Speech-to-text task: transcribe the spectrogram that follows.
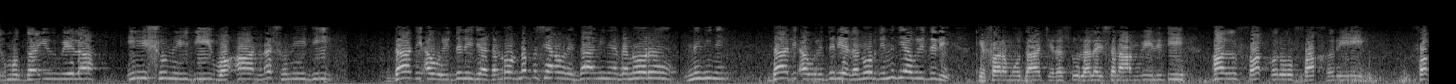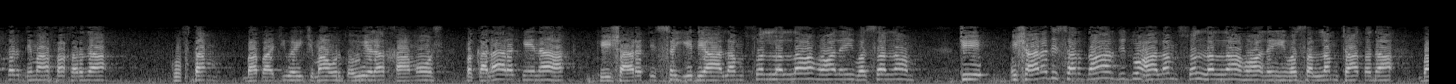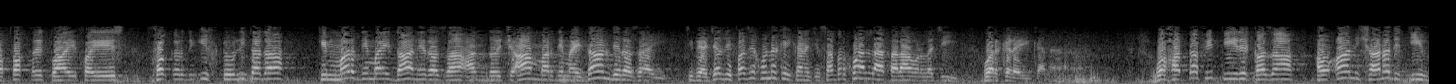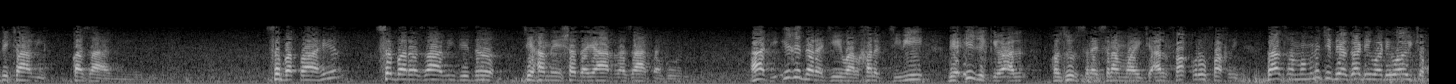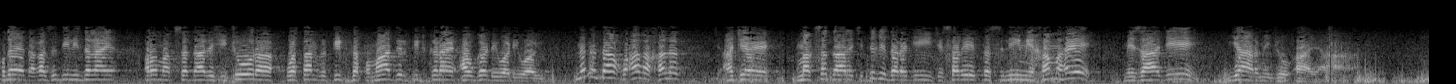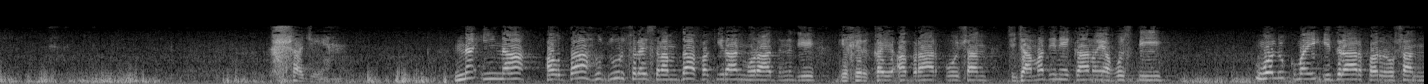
صادق مدعي ویله این شنیدي و آن نه شنیدي دا دې اورېدلي دی د نور نه پسې اورې دا وینې د نور نه وینې دا دې اورېدلي د نور دې نه دي اورېدلي چې فرمودا چې رسول علیه السلام ویلي دي الفقر فخري فقر دما فخر ده گفتم باباجي وایي چې ما ورته وویله خاموش په کلاره کښېنه کې اشارت سید عالم صلی الله علیه وسلم چې اشاره د سردار د دو عالم صلی الله علیه وسلم چاته ده بفقر طایفه است فقر د ایخ ټولي ته ده که مرد میدان رضا اند چې عام مرد میدان دی رضایی چې بیا جز فضې خو نه کوي که نه چې صبر خو الله تعالی ورله چې ورکړی که نه و هدف تیر قضا او آ نشانه د تیر د چا وي قضا وي څه به طاهر څه به رضا وي د ده چې همیشه د یار رضا ته ګوري هادي هغې درجې وال خلک چې وي بیا هغې کې حضور صلی اسلام وایي چې الفقر فقري دا زموږ نه چې بیا ګډې وډې وایو چې خدایه دغه څه دي لیدلی او مقصد دا دی چې چوره وطن در ټیټ ده په ما در ټیټ کړی او ګډې وډې وایو نه نه دا خو هغه خلک چې مقصد دا دی چې دغې درجې چې سر تسلیم خم ہے مزاج یار میں جو آیا شجی نه اینا او دا حضور صلی الله وسلم دا فقیران مراد نه دي چې خرقه ابرار پوشن چې جامه د نیکانو یې اغوستي و لکمه ادرار فروشن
